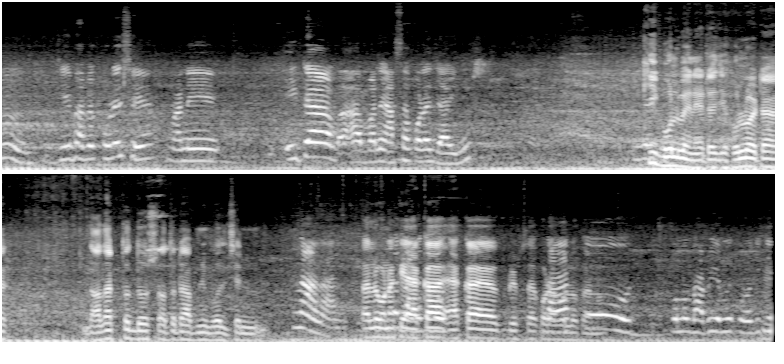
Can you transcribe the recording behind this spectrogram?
হুম যেভাবে করেছে মানে এইটা মানে আশা করা যায়নি। কি বলবেন এটা যে হলো এটা দাদার তো দোষ অতটা আপনি বলছেন না না। তাহলে ওনাকে একা একা গ্রেফতার করা হলো কেন? কোনোভাবেই আমি কোনো দিকে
